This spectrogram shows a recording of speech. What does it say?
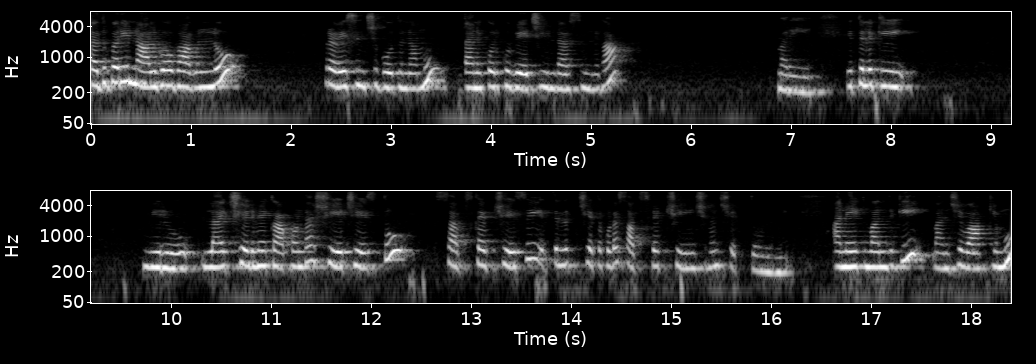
తదుపరి నాలుగవ భాగంలో ప్రవేశించబోతున్నాము. దాని కొరకు వేచి ఉండాల్సిందిగా మరి ఇతరులకి మీరు లైక్ చేయడమే కాకుండా షేర్ చేస్తూ సబ్స్క్రైబ్ చేసి ఇతరుల చేత కూడా సబ్స్క్రైబ్ చేయించమని చెప్తూ ఉంది అనేక మందికి మంచి వాక్యము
